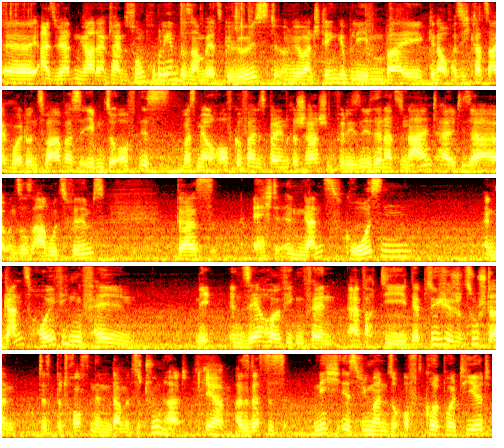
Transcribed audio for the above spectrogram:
Äh, also wir hatten gerade ein kleines Tonproblem, das haben wir jetzt gelöst und wir waren stehen geblieben bei, genau, was ich gerade sagen wollte. Und zwar, was eben so oft ist, was mir auch aufgefallen ist bei den Recherchen für diesen internationalen Teil dieser, unseres Armutsfilms, dass echt in ganz großen, in ganz häufigen Fällen, nee, in sehr häufigen Fällen einfach die, der psychische Zustand des Betroffenen damit zu tun hat. Ja, Also dass es nicht ist, wie man so oft kolportiert,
